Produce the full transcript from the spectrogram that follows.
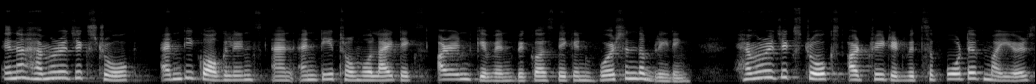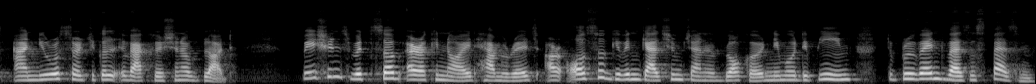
In a hemorrhagic stroke, anticoagulants and antithrombolytics aren't given because they can worsen the bleeding. Hemorrhagic strokes are treated with supportive measures and neurosurgical evacuation of blood. Patients with subarachnoid hemorrhage are also given calcium channel blocker nimodipine to prevent vasospasm,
